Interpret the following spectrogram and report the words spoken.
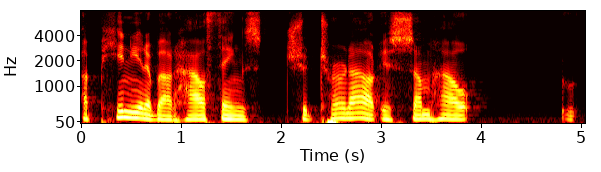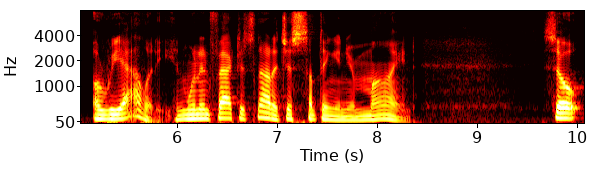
opinion about how things should turn out is somehow a reality. And when in fact it's not, it's just something in your mind. So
